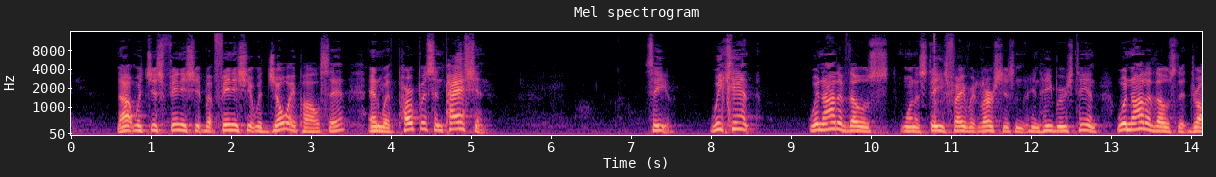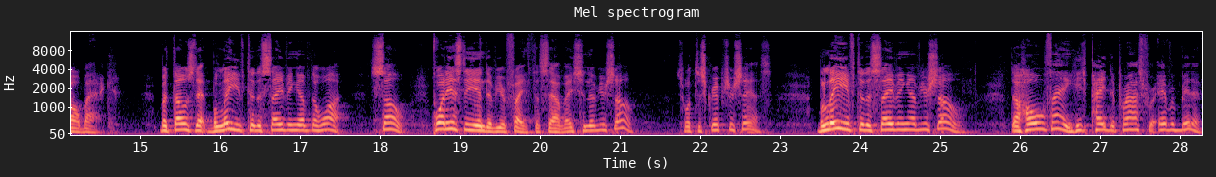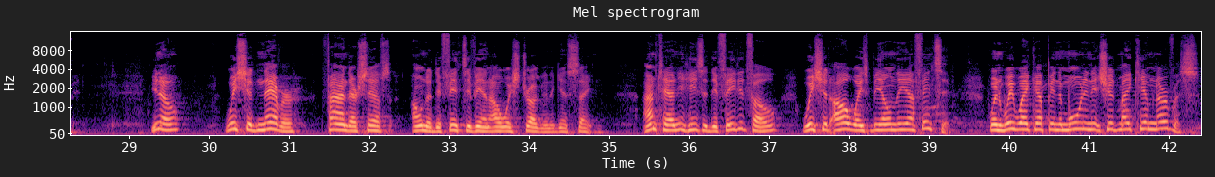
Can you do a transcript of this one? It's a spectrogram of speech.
Not with just finish it, but finish it with joy, Paul said, and with purpose and passion. See, we can't, we're not of those, one of Steve's favorite verses in, in Hebrews 10, we're not of those that draw back, but those that believe to the saving of the what? Soul. What is the end of your faith? The salvation of your soul. That's what the scripture says. Believe to the saving of your soul. The whole thing. He's paid the price for every bit of it. You know, we should never find ourselves on the defensive end, always struggling against Satan. I'm telling you, he's a defeated foe. We should always be on the offensive. When we wake up in the morning, it should make him nervous.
